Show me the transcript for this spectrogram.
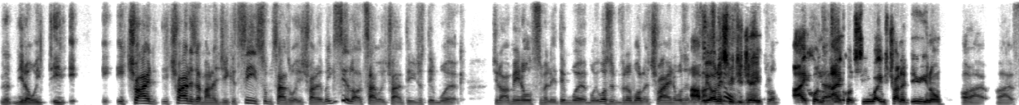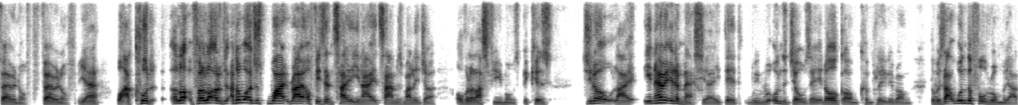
You know, he, he he, he, tried he tried as a manager. You could see sometimes what he's trying to, but you can see a lot of time what he's trying to do. He just didn't work. Do you know what I mean? Ultimately, it didn't work, but it wasn't for the want of trying. It wasn't. I'll be honest with you, Jay. I couldn't. Yeah. I couldn't see what he was trying to do. You know. All right, all right, fair enough, fair enough. Yeah, but I could a lot for a lot of. I don't want to just write, write off his entire United Times manager over the last few months because do you know, like he inherited a mess. Yeah, he did. We were under Jose, it all gone completely wrong. There was that wonderful run we had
